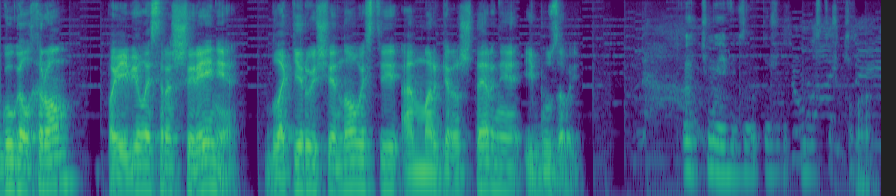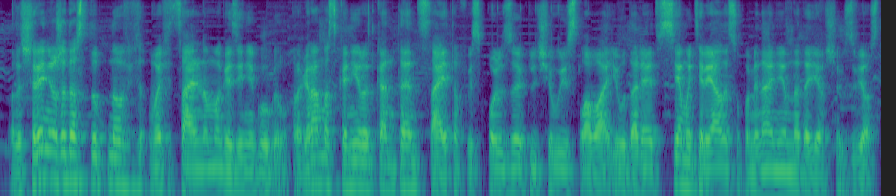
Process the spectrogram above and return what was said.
В Google Chrome появилось расширение, блокирующее новости о Моргенштерне и Бузовой. Ой, Почему я видела тоже? Расширение уже доступно в официальном магазине Google. Программа сканирует контент сайтов, используя ключевые слова и удаляет все материалы с упоминанием надоевших звезд.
